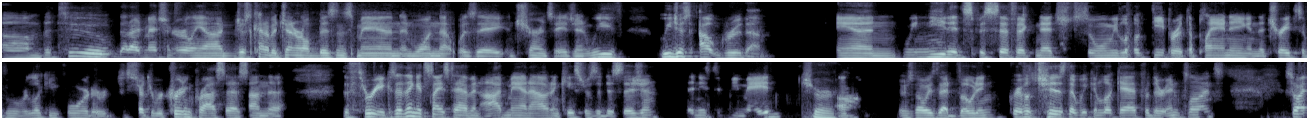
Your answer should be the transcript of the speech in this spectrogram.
um, the two that i'd mentioned early on just kind of a general businessman and one that was a insurance agent we've we just outgrew them and we needed specific niche. So when we look deeper at the planning and the traits of who we're looking for to, to start the recruiting process on the the three, because I think it's nice to have an odd man out in case there's a decision that needs to be made. Sure. Um, there's always that voting privileges that we can look at for their influence. So I,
